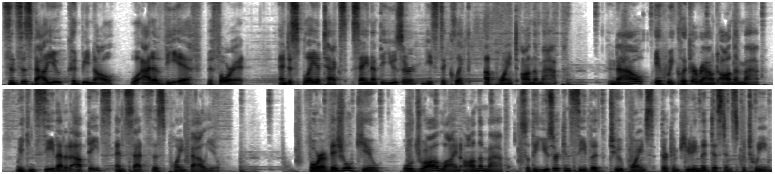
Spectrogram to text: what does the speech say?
Since this value could be null, we'll add a v-if before it and display a text saying that the user needs to click a point on the map. Now, if we click around on the map, we can see that it updates and sets this point value. For a visual cue, we'll draw a line on the map so the user can see the two points they're computing the distance between.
